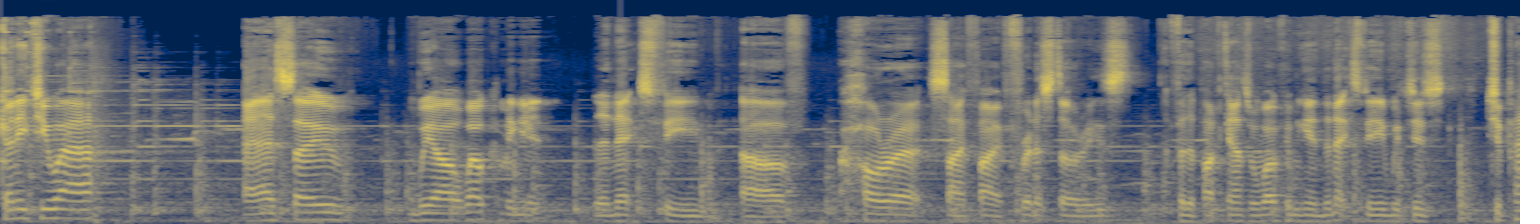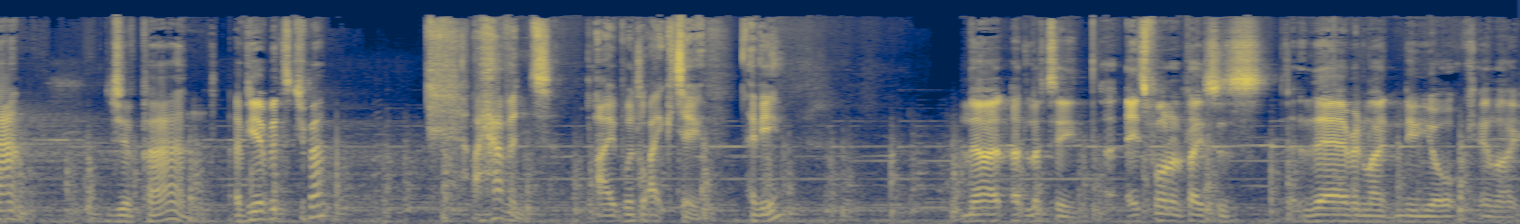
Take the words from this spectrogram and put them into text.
Konnichiwa. Uh, so we are welcoming in the next theme of horror, sci-fi, thriller stories for the podcast. We're welcoming in the next theme, which is Japan. Japan. Have you ever been to Japan? I haven't. I would like to. Have you? No, I'd, I'd love to. It's one of the places there in like New York and like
